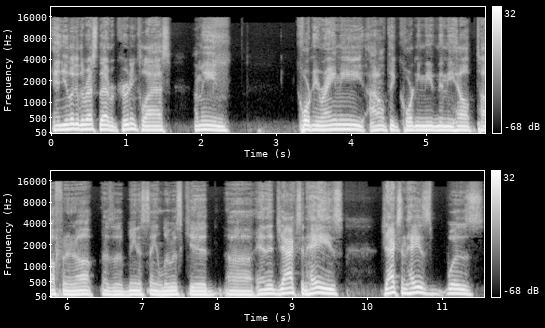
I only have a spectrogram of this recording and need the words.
And you look at the rest of that recruiting class. I mean, Courtney Ramey, I don't think Courtney needed any help toughening up as a being a St. Louis kid. Uh, and then Jaxson Hayes, Jaxson Hayes was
